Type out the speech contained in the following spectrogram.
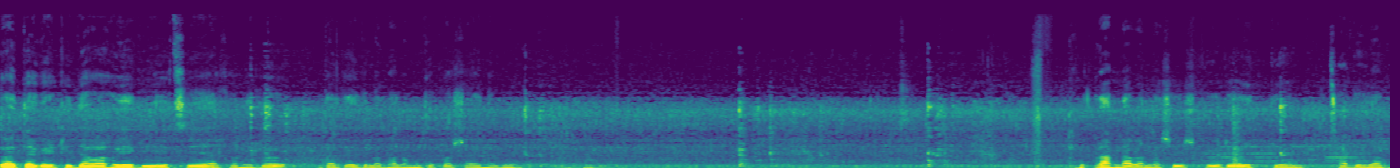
তরকারিটি দেওয়া হয়ে গিয়েছে, এখন তরকারিগুলো ভালো মতো কষায় নেব। রান্না বান্না শেষ করে একটু ছাদে যাব।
